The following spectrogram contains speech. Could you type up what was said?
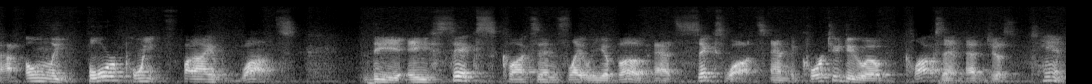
at only 4.5 watts. The A6 clocks in slightly above at 6 watts, and the Core 2 Duo clocks in at just 10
